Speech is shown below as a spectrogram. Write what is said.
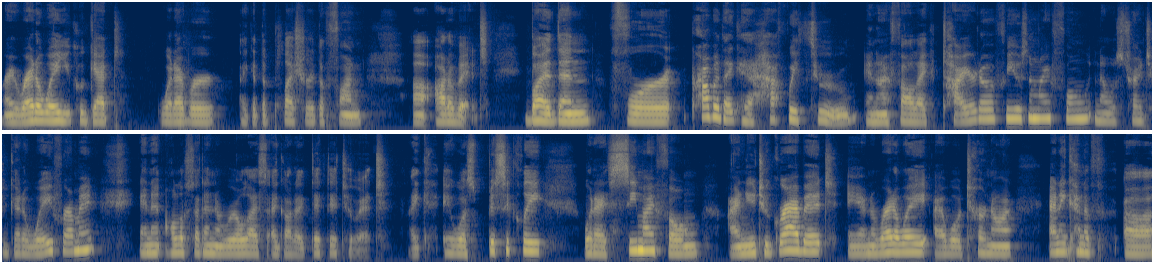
right? Right away you could get whatever like the pleasure, the fun uh, out of it. But then for probably like halfway through, and I felt like tired of using my phone and I was trying to get away from it. And then all of a sudden I realized I got addicted to it. Like it was basically when I see my phone, I need to grab it and right away I will turn on any kind of uh,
